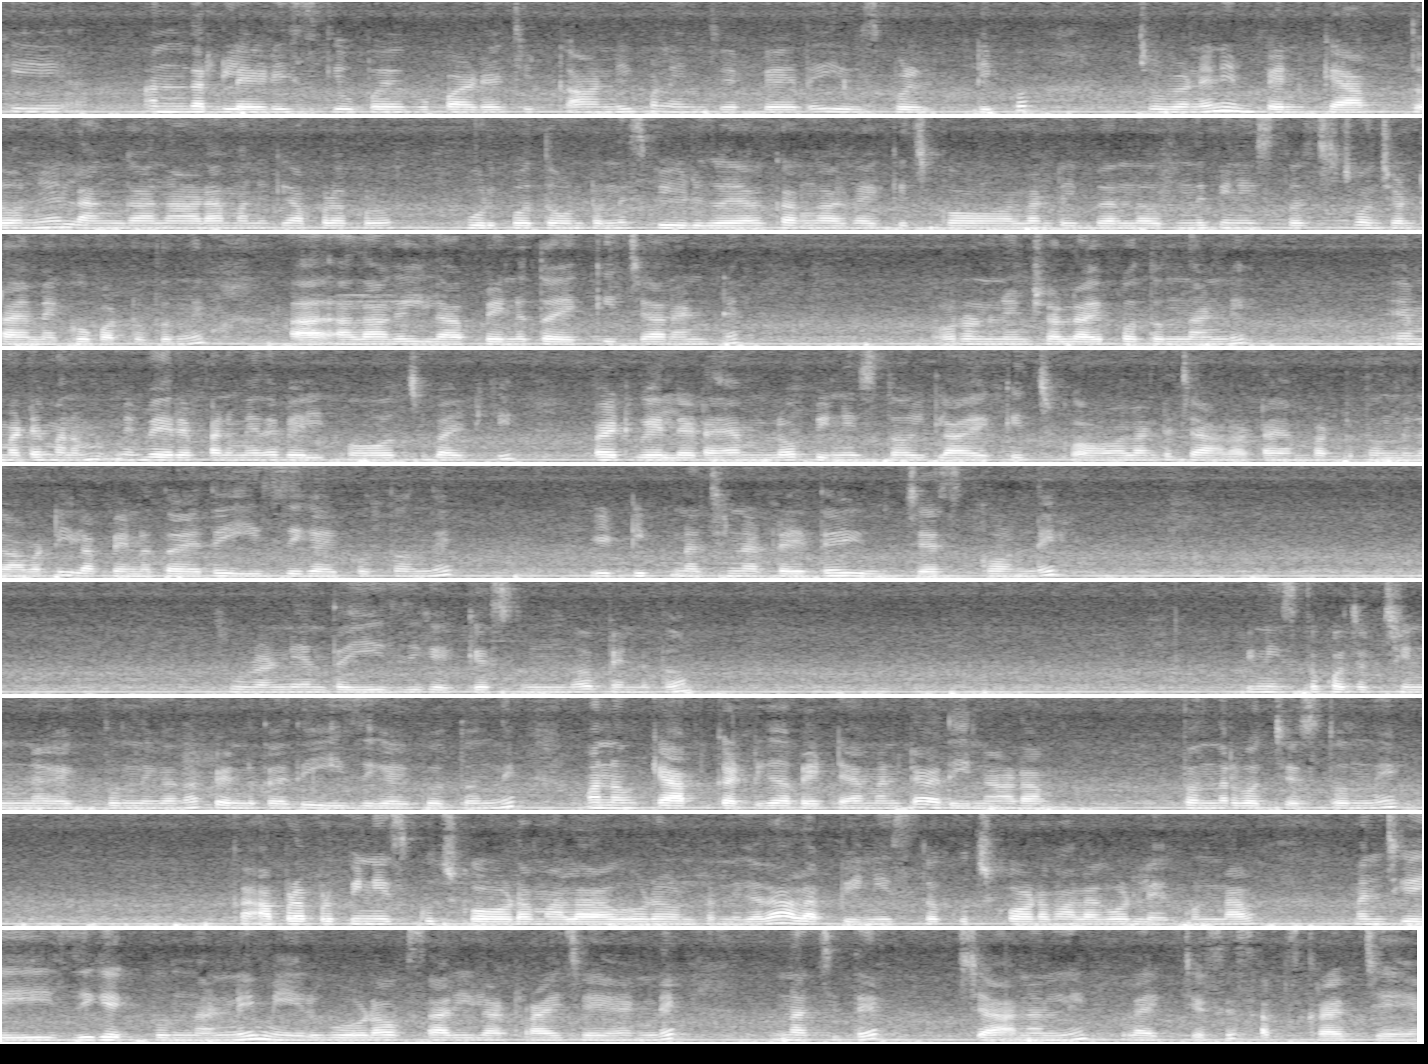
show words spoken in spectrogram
అందరికీ అందరి లేడీస్కి ఉపయోగపడే చిట్కా అండి. ఇప్పుడు నేను చెప్పేది యూస్ఫుల్ టిప్. చూడండి నేను పెన్ క్యాప్తోనే లంగా నాడ మనకి అప్పుడప్పుడు ఊడిపోతూ ఉంటుంది. స్పీడ్గా కంగారుగా ఎక్కించుకోవాలంటే ఇబ్బంది అవుతుంది. ఫినిష్తో కొంచెం టైం ఎక్కువ పట్టుతుంది. అలాగే ఇలా పెన్నుతో ఎక్కించారంటే రెండు నిమిషాల్లో అయిపోతుందండి. ఏమంటే మనం వేరే పని మీద వెళ్ళిపోవచ్చు బయటికి. బయటకు వెళ్ళే టైంలో పినిస్తో ఇట్లా ఎక్కించుకోవాలంటే చాలా టైం పట్టుతుంది కాబట్టి ఇలా పెన్నుతో అయితే ఈజీగా అయిపోతుంది. ఈ టిప్ నచ్చినట్టయితే యూజ్ చేసుకోండి. చూడండి ఎంత ఈజీగా ఎక్కేస్తుందో పెన్నుతో. పినిస్తో కొంచెం చిన్నగా ఎక్కుతుంది కదా పెన్నుతో అయితే ఈజీగా అయిపోతుంది. మనం క్యాప్ గట్టిగా పెట్టామంటే అది నాడ తొందరగా వచ్చేస్తుంది. అప్పుడప్పుడు పినీస్ కుచ్చుకోవడం అలా కూడా ఉంటుంది కదా అలా పినీస్తో కుచ్చుకోవడం అలా కూడా లేకుండా మంచిగా ఈజీగా ఎక్కుతుందండి. మీరు కూడా ఒకసారి ఇలా ట్రై చేయండి. నచ్చితే ఛానల్ని లైక్ చేసి సబ్స్క్రైబ్ చేయండి.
